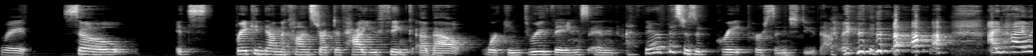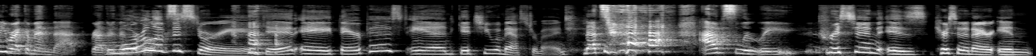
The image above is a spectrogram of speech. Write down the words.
Right. So it's breaking down the construct of how you think about working through things. And a therapist is a great person to do that with. I'd highly recommend that rather than moral the of the story: get a therapist and get you a mastermind. That's absolutely. Kristen is Kristen and I are in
